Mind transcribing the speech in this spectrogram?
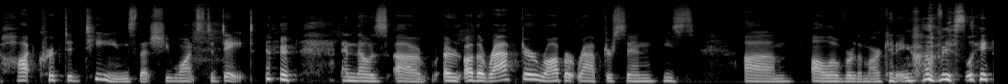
hot cryptid teens that she wants to date. and those uh, are, the Raptor, Robert Raptorson. He's um, all over the marketing, obviously.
